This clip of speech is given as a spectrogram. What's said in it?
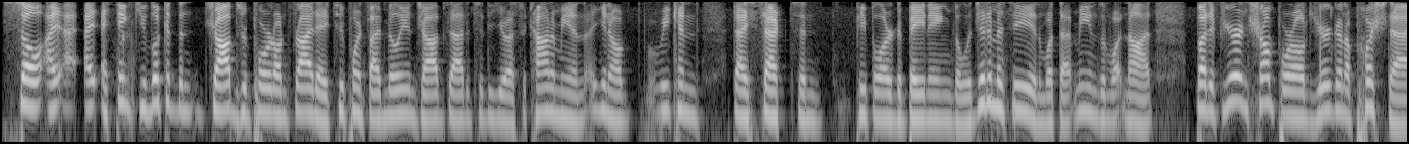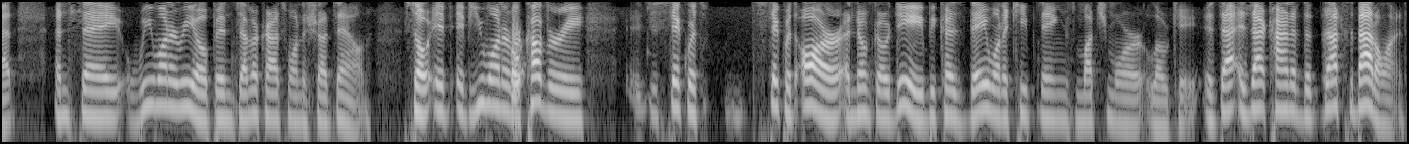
so I, I, I think you look at the jobs report on Friday, 2.5 million jobs added to the U.S. economy, and you know we can dissect and people are debating the legitimacy and what that means and whatnot. But if you're in Trump world, you're going to push that and say we want to reopen, Democrats want to shut down. So if if you want a oh. recovery, just stick with stick with R and don't go D because they want to keep things much more low key. Is that is that kind of the that's the battle line?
